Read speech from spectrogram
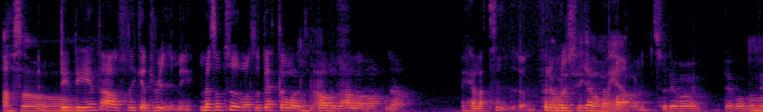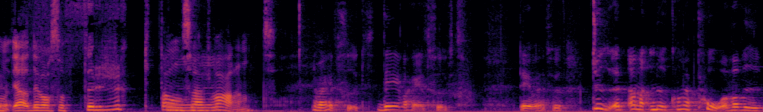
Alltså, Det, det är inte alls lika dreamy. Men som tur var så detta året så badade alla nakna hela tiden. För det Och var så jävla varmt. Så det var, det var, mm, det. ja, det var så fruktansvärt Mm. varmt. Det var helt sjukt. Det var helt sjukt. Det var helt sjukt. Du, en annan, nu kom jag på vad vi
